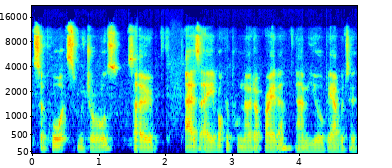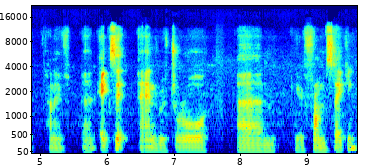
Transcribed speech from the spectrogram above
supports withdrawals. So as a Rocket Pool node operator, um, you'll be able to kind of um, exit and withdraw um, you know, from staking.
